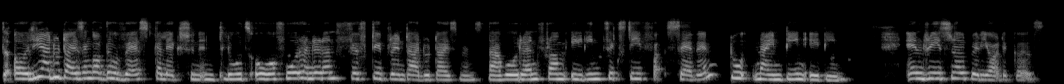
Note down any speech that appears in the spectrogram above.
The early advertising of the West collection includes over 450 print advertisements that were run from 1867 to 1918 in regional periodicals,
